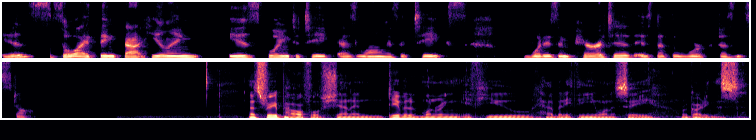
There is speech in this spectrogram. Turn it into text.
is. So I think that healing is going to take as long as it takes. What is imperative is that the work doesn't stop. That's very powerful, Shannon. David, I'm wondering if you have anything you want to say regarding this.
